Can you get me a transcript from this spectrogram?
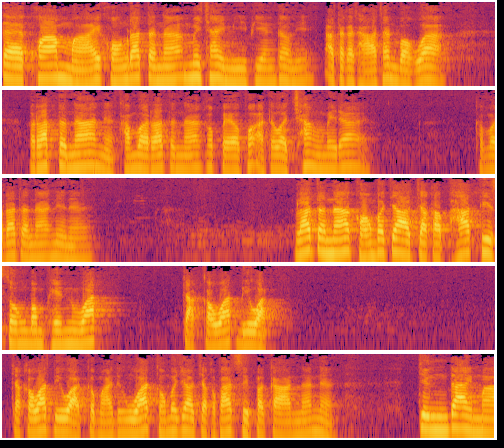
แต่ความหมายของรัตนะไม่ใช่มีเพียงเท่านี้ อัตถกถาท่านบอกว่า รัตนะเนี่ยคำว่ารัตนะเขาแปลเพราะอัตว่าช่างไม่ได้คำว่ารัตนะเนี่ยนะรัตนะของพระเจ้าจากักรพรรดิที่ทรงบำเพ็ญวัด จักรวัตดิวัตจักรวัตดิวัตก็หมายถึงวัดของพระเจ้าจักรพรรดิสิบประการนั้นเนี่ยจึงได้มา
